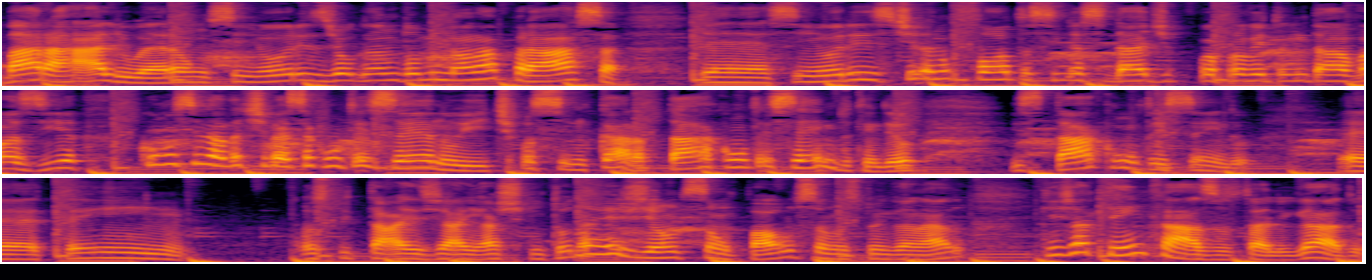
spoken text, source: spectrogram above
baralho, eram senhores jogando dominó na praça, é, senhores tirando foto assim da cidade, aproveitando que tava vazia, como se nada tivesse acontecendo. E tipo assim, cara, tá acontecendo, entendeu? Está acontecendo. É, tem hospitais já, acho que em toda a região de São Paulo, se eu não estou enganado, que já tem casos, tá ligado?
